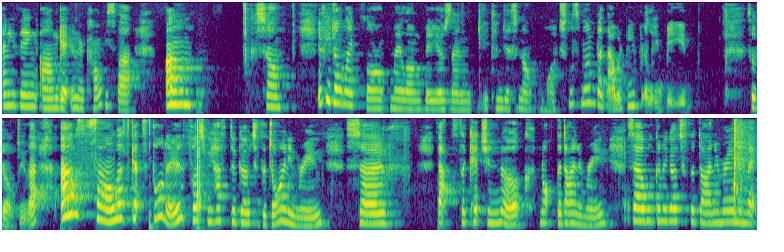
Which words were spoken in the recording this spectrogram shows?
anything. Um, get in your comfy spot. Um, so if you don't like long, my long videos, then you can just not watch this one. But that would be really mean. So don't do that. Um, so let's get started. First, we have to go to the dining room. So that's the kitchen nook, not the dining room. So we're going to go to the dining room and make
